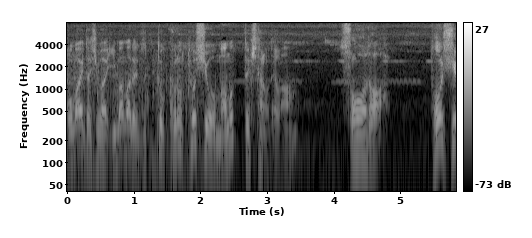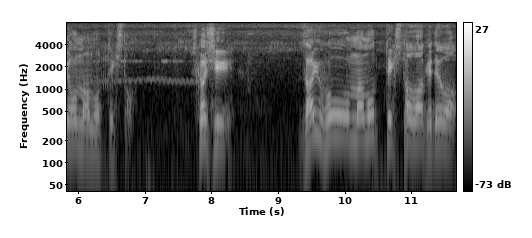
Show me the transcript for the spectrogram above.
お前たちは今までずっとこの都市を守ってきたのでは？そうだ都市を守ってきたしかし財宝を守ってきたわけでは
